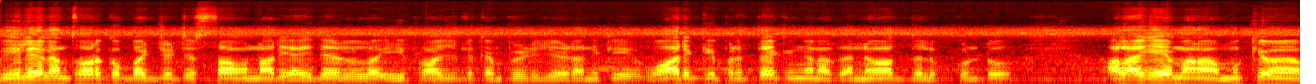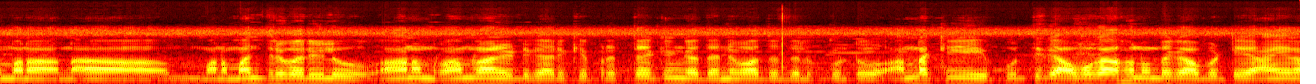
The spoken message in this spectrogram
వీలైనంత వరకు బడ్జెట్ ఇస్తూ ఉన్నారు ఈ ఐదేళ్ళలో ఈ ప్రాజెక్టు కంప్లీట్ చేయడానికి. వారికి ప్రత్యేకంగా నా ధన్యవాదాలు తెలుపుకుంటూ అలాగే మన ముఖ్య మన నా- మన మంత్రివర్యులు ఆనం రామనారెడ్డి గారికి ప్రత్యేకంగా ధన్యవాదాలు తెలుపుకుంటూ అన్నకి పూర్తిగా అవగాహన ఉంది కాబట్టి ఆయన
